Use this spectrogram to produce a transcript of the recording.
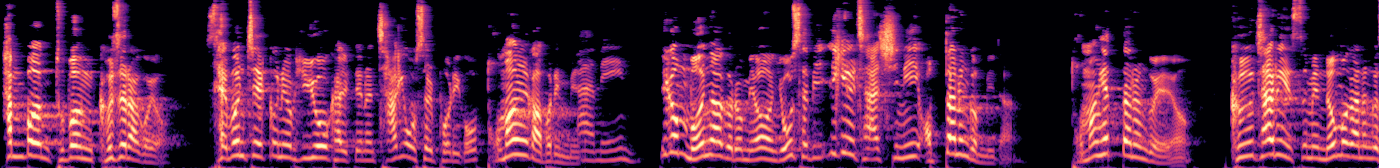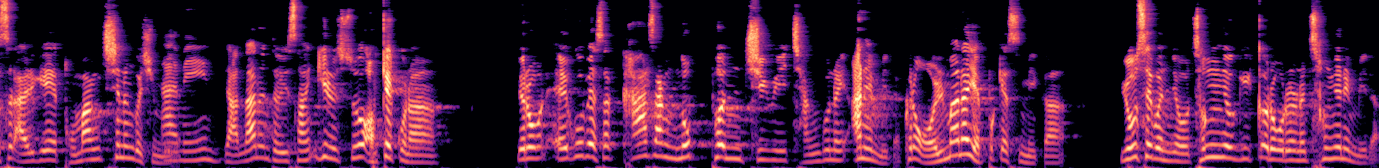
한 번, 두 번 거절하고요. 세 번째 끊임없이 유혹할 때는 자기 옷을 버리고 도망을 가버립니다. 아멘. 이건 뭐냐 그러면 요셉이 이길 자신이 없다는 겁니다. 도망했다는 거예요. 그 자리에 있으면 넘어가는 것을 알기에 도망치는 것입니다. 아멘. 야, 나는 더 이상 이길 수 없겠구나. 여러분, 애굽에서 가장 높은 지위 장군의 아내입니다. 그럼 얼마나 예뻤겠습니까? 요셉은요, 정력이 끓어오르는 청년입니다.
